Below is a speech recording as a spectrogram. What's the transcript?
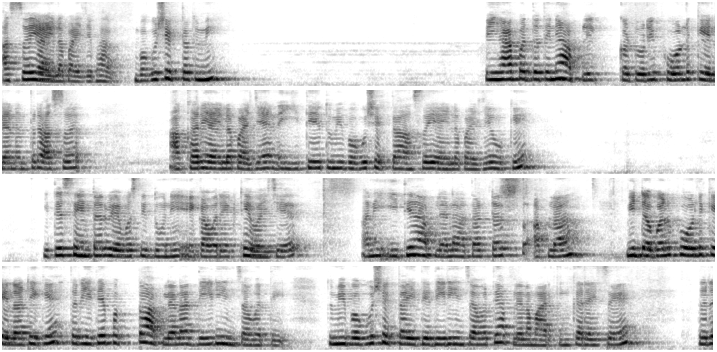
असं यायला पाहिजे भाग. बघू शकता तुम्ही? ती ह्या पद्धतीने आपली कटोरी फोल्ड केल्यानंतर असं आकार यायला पाहिजे आणि इथे तुम्ही बघू शकता असं यायला पाहिजे ओके इथे सेंटर व्यवस्थित दोन्ही एकावर एक ठेवायचे आहेत. आणि इथे आपल्याला आता टच आपला मी डबल फोल्ड केलं ठीक आहे? तर इथे फक्त आपल्याला दीड इंचावरती तुम्ही बघू शकता इथे दीड इंचावरती आपल्याला मार्किंग करायचं आहे तर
